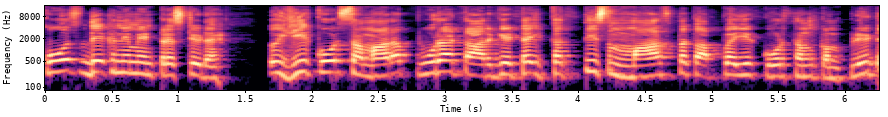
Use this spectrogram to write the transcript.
कोर्स देखने में इंटरेस्टेड है तो ये कोर्स हमारा पूरा टारगेट है। इकतीस मार्च तक आपका ये कोर्स हम कंप्लीट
